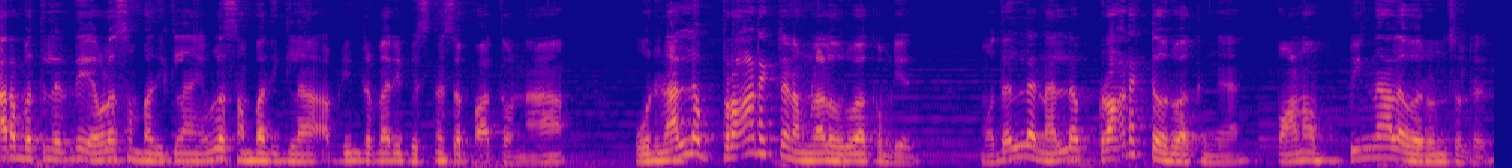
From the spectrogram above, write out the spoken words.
ஆரம்பத்துலேருந்து எவ்வளோ சம்பாதிக்கலாம் எவ்வளோ சம்பாதிக்கலாம் அப்படின்ற மாதிரி பிஸ்னஸை பார்த்தோன்னா ஒரு நல்ல ப்ராடக்டை நம்மளால் உருவாக்க முடியாது. முதல்ல நல்ல ப்ராடக்டை உருவாக்குங்க. பணம் பின்னால் வரும்னு சொல்கிறது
